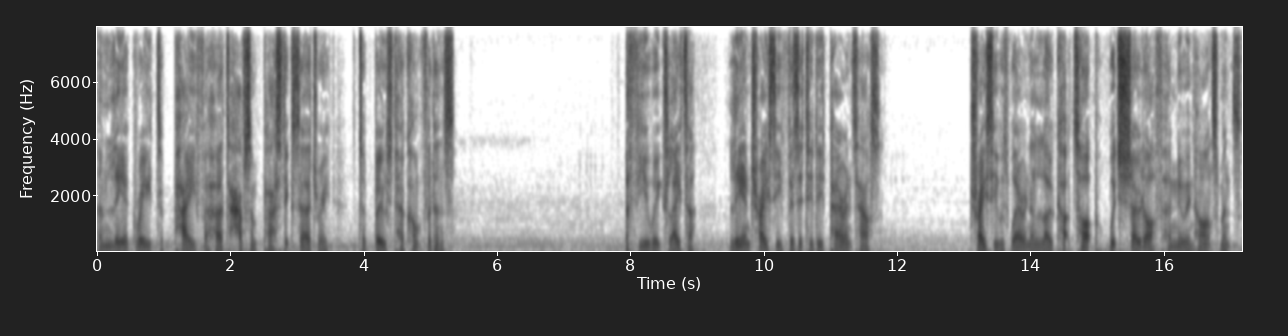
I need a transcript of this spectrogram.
and Lee agreed to pay for her to have some plastic surgery to boost her confidence. A few weeks later, Lee and Tracie visited his parents' house. Tracie was wearing a low cut top which showed off her new enhancements.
